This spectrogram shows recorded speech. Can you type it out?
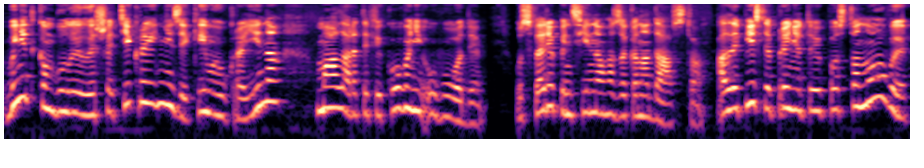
Винятком були лише ті країни, з якими Україна мала ратифіковані угоди у сфері пенсійного законодавства. Але після прийнятої постанови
